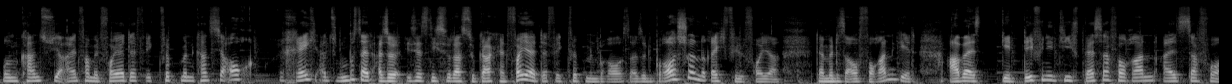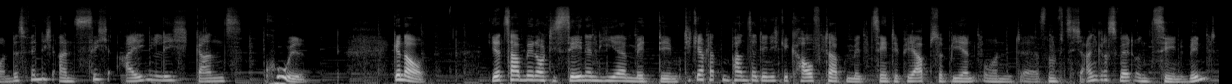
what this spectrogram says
und kannst dir einfach mit Feuerdev-Equipment, kannst ja auch recht, also du musst halt, also ist jetzt nicht so, dass du gar kein Feuerdev-Equipment brauchst, also du brauchst schon recht viel Feuer, damit es auch vorangeht, aber es geht definitiv besser voran als davor und das finde ich an sich eigentlich ganz cool. Genau, Jetzt haben wir noch die Szenen hier mit dem Tigerplattenpanzer, den ich gekauft habe, mit 10 TP absorbieren und äh, 50 Angriffswert und 10 Wind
